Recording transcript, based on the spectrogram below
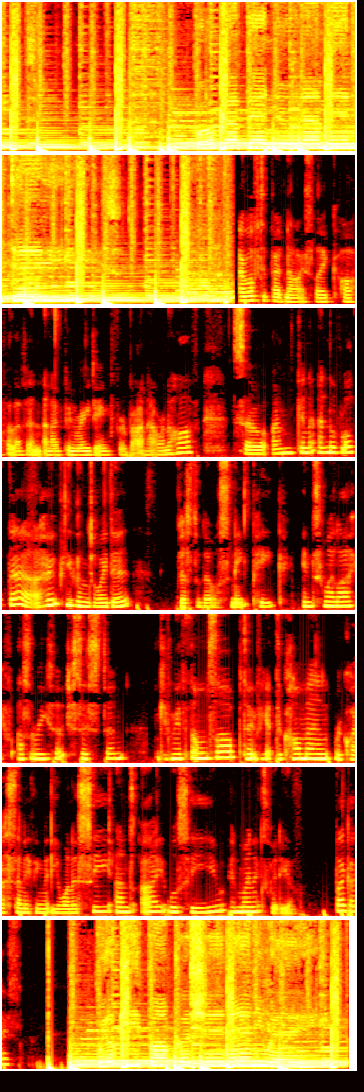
Woke up at noon, I'm in a daze. I'm off to bed now, it's like half 11, and I've been reading for about an hour and a half. So I'm gonna end the vlog there. I hope you've enjoyed it. Just a little sneak peek into my life as a research assistant. Give me a thumbs up, don't forget to comment, request anything that you want to see, and I will see you in my next video. Bye guys! We'll keep on pushing anyway.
